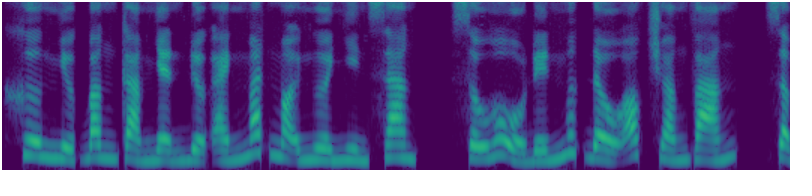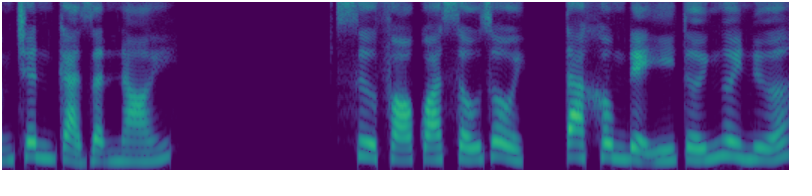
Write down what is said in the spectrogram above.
Khương Nhược Băng cảm nhận được ánh mắt mọi người nhìn sang, xấu hổ đến mức đầu óc choáng váng, dậm chân cả giận nói. Sư phó quá xấu rồi, ta không để ý tới ngươi nữa.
